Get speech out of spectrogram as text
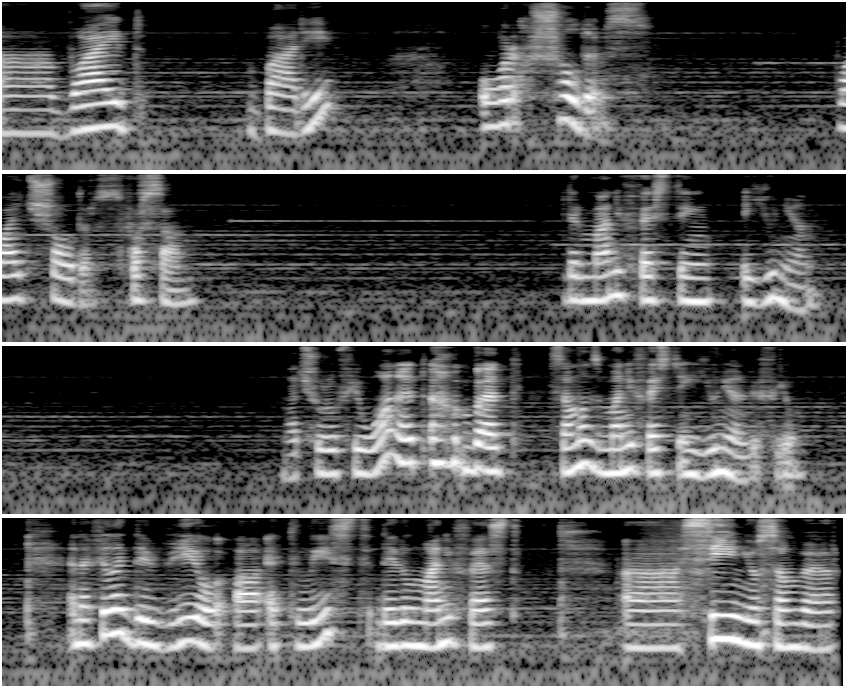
a wide body or shoulders wide shoulders for some they're manifesting a union not sure if you want it but someone's manifesting union with you and i feel like they will uh, at least they will manifest uh, seeing you somewhere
